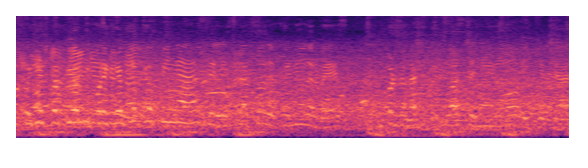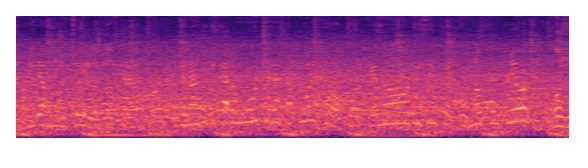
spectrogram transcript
Oye, Escorpión, y por ejemplo, ¿qué opinas del estatua de Eugenio Derbez? Un personaje que tú has tenido y que te admira mucho, y los dos creo, que lo han criticado mucho en Acapulco, porque no dicen que pues no cumplió. Pues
